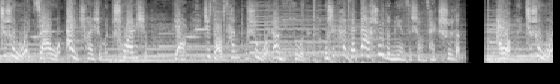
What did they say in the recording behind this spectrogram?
这是我家，我爱穿什么穿什么。第二，这早餐不是我让你做的，我是看在大树的面子上才吃的。还有，这是我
